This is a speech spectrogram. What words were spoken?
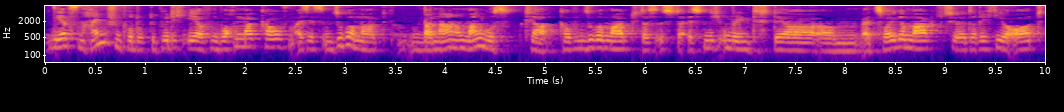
die ganzen heimischen Produkte würde ich eher auf dem Wochenmarkt kaufen, als jetzt im Supermarkt. Bananen und Mangos, klar, kaufen im Supermarkt, das ist, da ist nicht unbedingt der ähm, Erzeugermarkt äh, der richtige Ort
